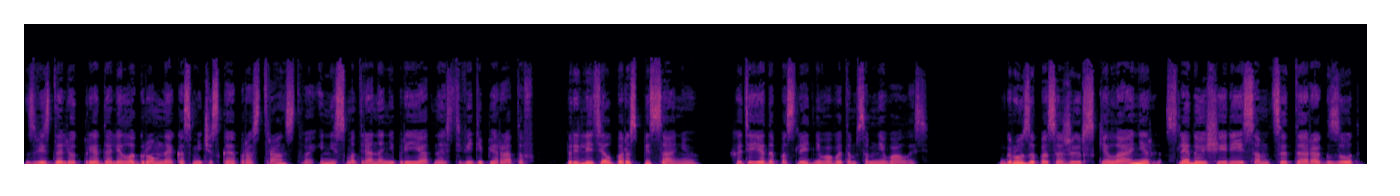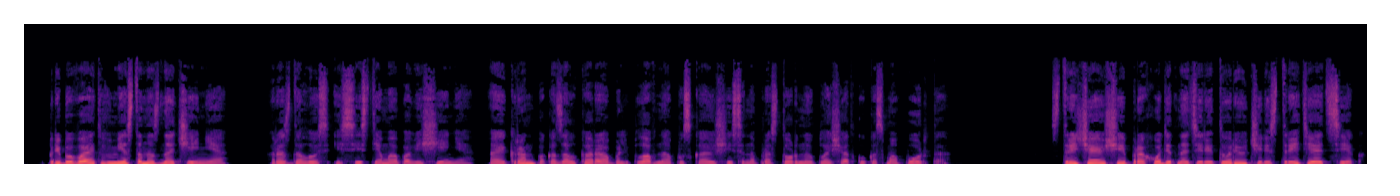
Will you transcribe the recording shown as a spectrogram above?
Звездолет преодолел огромное космическое пространство и, несмотря на неприятность в виде пиратов, Прилетел по расписанию, хотя я до последнего в этом сомневалась. Грузопассажирский лайнер, следующий рейсом Цитеракзот, прибывает в место назначения. Раздалось из системы оповещения, а экран показал корабль, плавно опускающийся на просторную площадку космопорта. «Встречающие проходят на территорию через третий отсек»,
